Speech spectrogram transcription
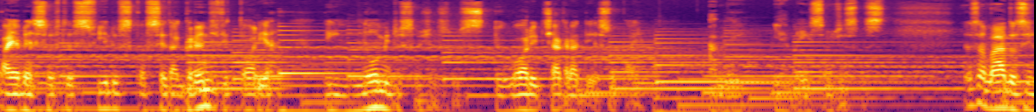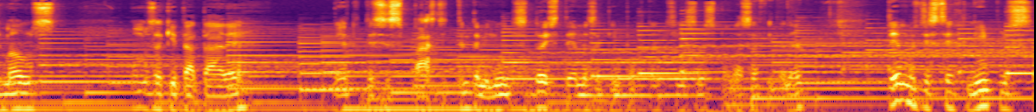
Pai, abençoe os teus filhos, conceda grande vitória em nome do Senhor Jesus. Eu oro e te agradeço, Pai. Amém e amém, Senhor Jesus. Meus amados irmãos, vamos aqui tratar, né, dentro desse espaço de 30 minutos, dois temas aqui importantíssimos para a nossa vida, né? Temos de ser limpos,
